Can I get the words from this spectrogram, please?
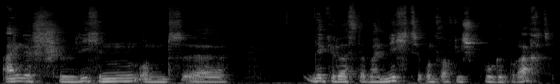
eingeschlichen und äh, Nikolas dabei nicht uns auf die Spur gebracht.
